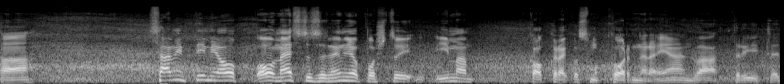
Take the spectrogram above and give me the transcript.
A, samim tim je ovo, ovo mesto zanimljivo, pošto ima, kako rekao smo, kornera, 1, 2, 3, 4,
